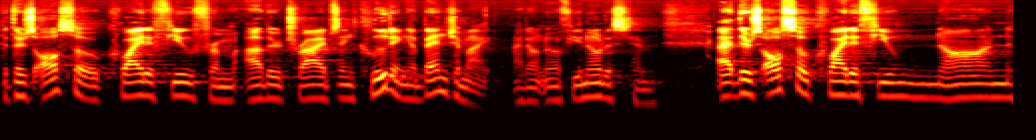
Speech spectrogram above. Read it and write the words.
But there's also quite a few from other tribes, including a Benjamite. I don't know if you noticed him. Uh, there's also quite a few non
